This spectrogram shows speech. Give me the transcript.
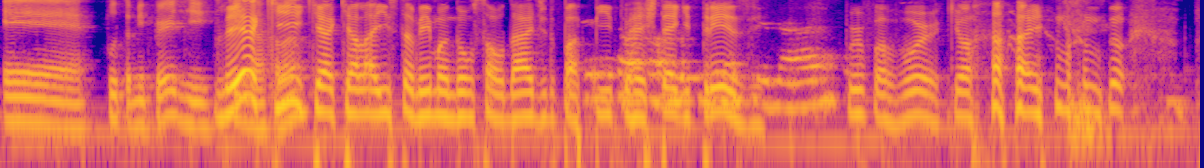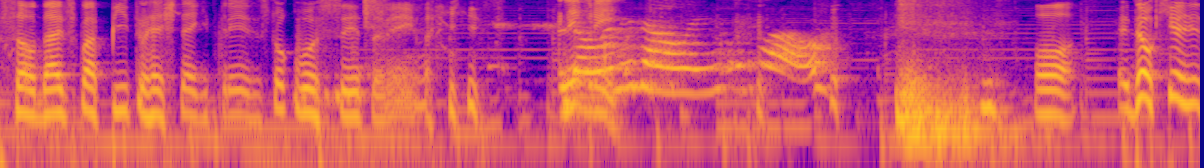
É. Puta, me perdi. Lê aqui que a, que a Laís também mandou um saudade do Papito, hashtag 13. Por favor, que ó, a Laís mandou saudades Papito, hashtag 13. Estou com você também, Laís. Lembrei. Não, hein, pessoal? Ó, então o que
